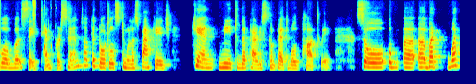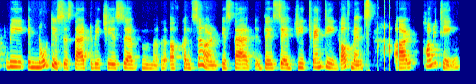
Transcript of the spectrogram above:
um, say 10% of the total stimulus package can meet the Paris compatible pathway. So, um, uh, uh, but what we notice is that, which is uh, of concern, is that this uh, G20 governments are committing,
